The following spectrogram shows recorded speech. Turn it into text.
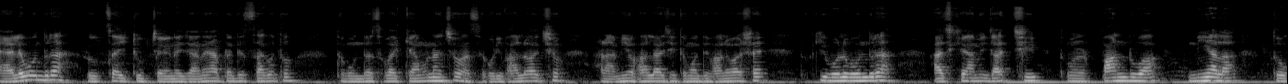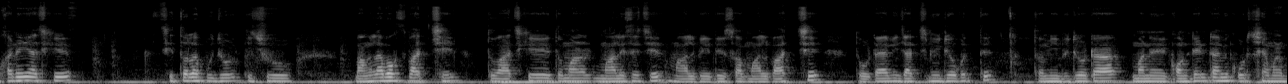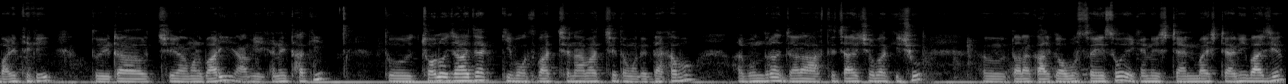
Hello বন্ধুরা, Rupsa YouTube চ্যানেলে জানাই আপনাদের স্বাগত। তো বন্ধুরা, সবাই কেমন আছো? আশা করি ভালো আছো, আর আমিও ভালো আছি তোমাদের ভালোবাসায়। তো কী বলব বন্ধুরা, আজকে আমি যাচ্ছি তোমার পান্ডুয়া নিয়ালা। তো ওখানেই আজকে শীতলা পুজোর কিছু বাংলা বক্স বাজছে। তো আজকে তোমার মাল এসেছে, মাল বেঁধে সব মাল বাজছে। তো ওটাই আমি যাচ্ছি ভিডিও করতে। তো আমি ভিডিওটা মানে কন্টেন্টটা আমি করছি আমার বাড়ি থেকেই। তো এটা হচ্ছে আমার বাড়ি, আমি এখানেই থাকি। তো চলো যা যাক, কী বক্স বাজছে না বাজছে তোমাদের দেখাবো। আর বন্ধুরা, যারা আসতে চাইছো বা কিছু তারা কালকে অবশ্যই এসো, এখানে স্ট্যান্ড বাই স্ট্যান্ডই বাজে।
